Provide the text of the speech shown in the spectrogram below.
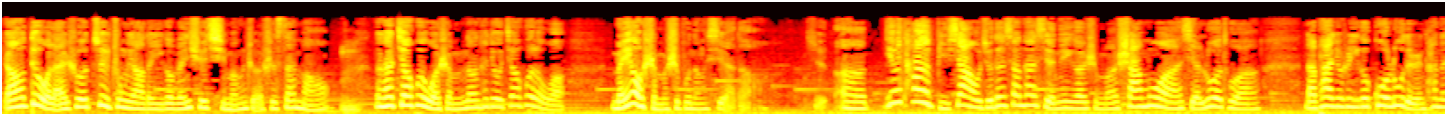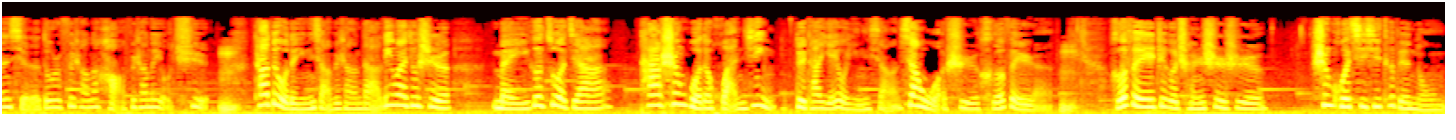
然后对我来说，最重要的一个文学启蒙者是三毛。嗯，那他教会我什么呢？他就教会了我，没有什么是不能写的。就呃，因为他的笔下，我觉得像他写那个什么沙漠啊，写骆驼啊，哪怕就是一个过路的人，他能写的都是非常的好，非常的有趣。嗯他对我的影响非常大。另外就是每一个作家，他生活的环境对他也有影响。像我是合肥人，嗯，合肥这个城市是生活气息特别浓，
